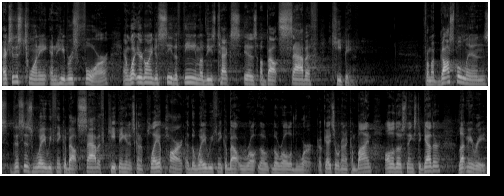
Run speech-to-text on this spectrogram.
Exodus 20, and Hebrews 4. And what you're going to see the theme of these texts is about Sabbath keeping. From a gospel lens, this is the way we think about Sabbath keeping, and it's going to play a part of the way we think about ro- the, the role of work. Okay, so we're going to combine all of those things together. Let me read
